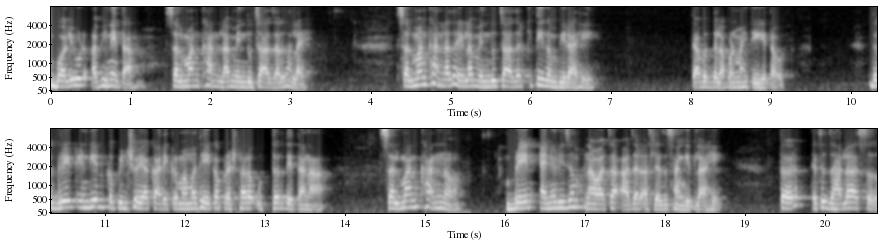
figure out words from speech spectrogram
बॉलिवूड अभिनेता सलमान खानला मेंदूचा आजार झाला आहे सलमान खानला झालेला मेंदूचा आजार किती गंभीर आहे? त्याबद्दल आपण माहिती घेत आहोत. The great Indian Kapil show या कार्यक्रमामध्ये एका प्रश्नाला उत्तर देताना सलमान खाननं ब्रेन ॲन्युरिझम नावाचा आजार असल्याचं सांगितलं आहे. तर त्याचं झालं असं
